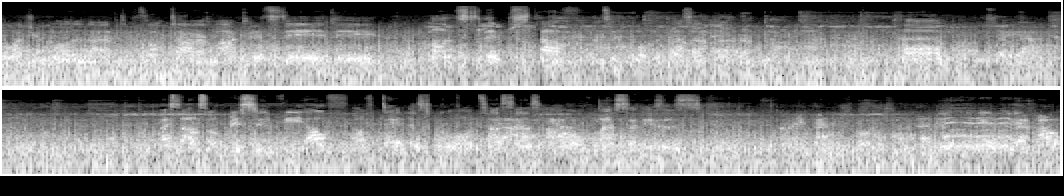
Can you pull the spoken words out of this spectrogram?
What you call that? It's not tarmac, the, non-slip stuff. What's it? Was ja. Weißt du, auch so ein bisschen wie auf, auf Tenniscourts hast du das auch. Weißt du, dieses, und rauf.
